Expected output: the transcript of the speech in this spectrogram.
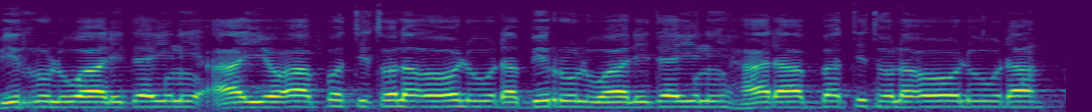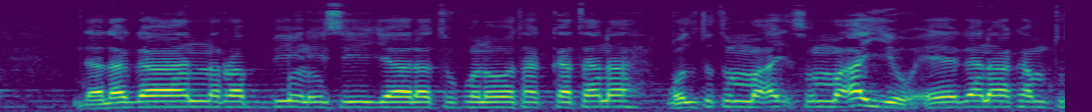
بر الوالدين أي أبتي تولا أولودا بر الوالدين هذا أبتي تولا أولودا دلقان ربين إسي جالة كنو تكتنا قلت ثم ثم أي إيغنا كمت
